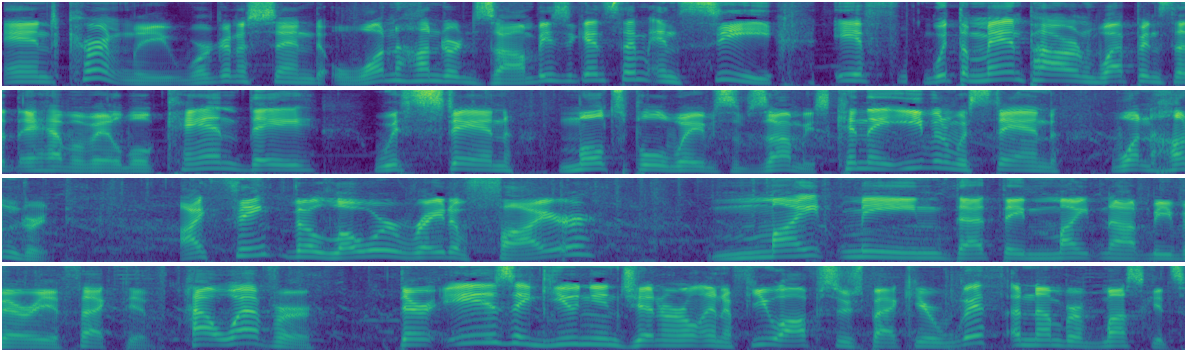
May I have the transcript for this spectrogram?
And currently, we're going to send 100 zombies against them and see if, with the manpower and weapons that they have available, can they withstand multiple waves of zombies? Can they even withstand 100? I think the lower rate of fire might mean that they might not be very effective. However, There is a Union general and a few officers back here with a number of muskets.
